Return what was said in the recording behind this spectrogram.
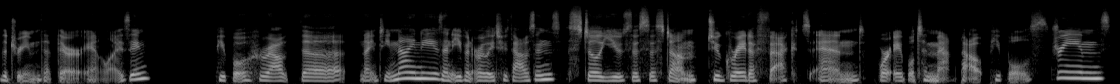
the dream that they're analyzing. People throughout the 1990s and even early 2000s still use the system to great effect and were able to map out people's dreams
